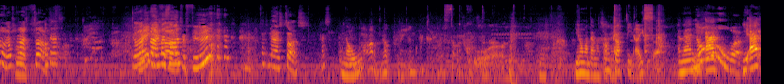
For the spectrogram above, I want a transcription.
Oh, that's my sauce. Okay, that's Yo, Right? that's my Amazon sauce. for food? That's my sauce. No, a lot of milk, man. Oh my god, that's so cool. you don't want that much. I'll Okay. drop the ice. uh, And then No. you add you add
